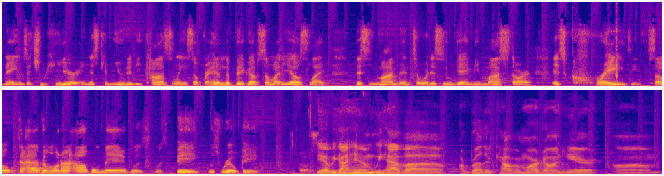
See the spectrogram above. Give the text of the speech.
names that you hear in this community constantly. And so, for him to big up somebody else, like, this is my mentor, this is who gave me my start, it's crazy. So, to have him on our album, man, was was big, was real big. Yeah, we got him. We have uh our brother Calvin Martyr here. Um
